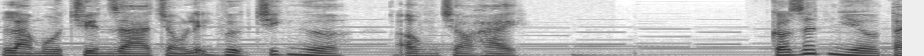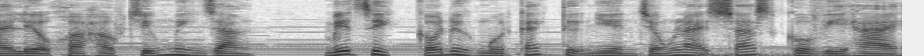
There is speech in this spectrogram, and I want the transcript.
Là một chuyên gia trong lĩnh vực trích ngừa, ông cho hay. Có rất nhiều tài liệu khoa học chứng minh rằng miễn dịch có được một cách tự nhiên chống lại SARS-CoV-2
